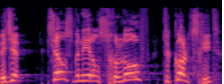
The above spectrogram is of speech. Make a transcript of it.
Weet je, zelfs wanneer ons geloof tekort schiet,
